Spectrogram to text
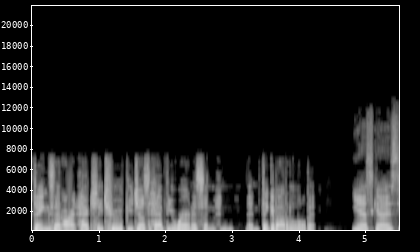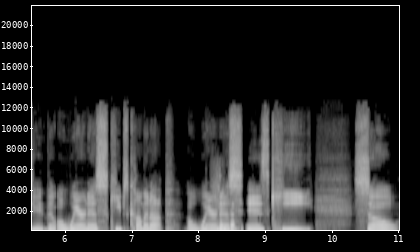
things that aren't actually true if you just have the awareness and, and, and think about it a little bit. Yes, guys, the, the awareness keeps coming up. Awareness is key. So,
